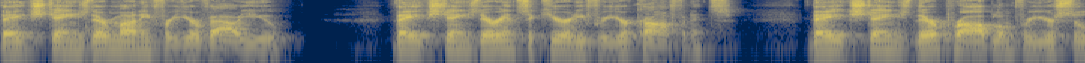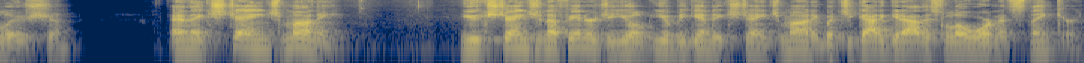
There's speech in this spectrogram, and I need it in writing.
They exchanged their money for your value. They exchanged their insecurity for your confidence. They exchanged their problem for your solution. And they exchanged money. You exchange enough energy, you'll you'll begin to exchange money. But you got to get out of this low ordinance thinker.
